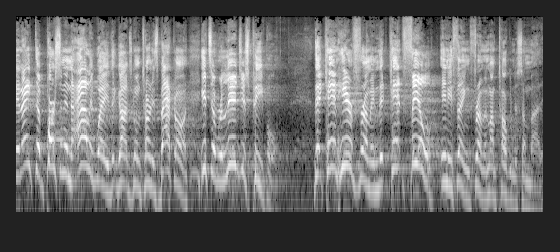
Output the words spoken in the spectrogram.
it ain't the person in the alleyway that God's going to turn his back on. It's a religious people that can't hear from him, that can't feel anything from him. I'm talking to somebody.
